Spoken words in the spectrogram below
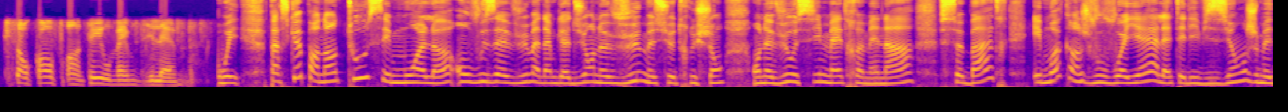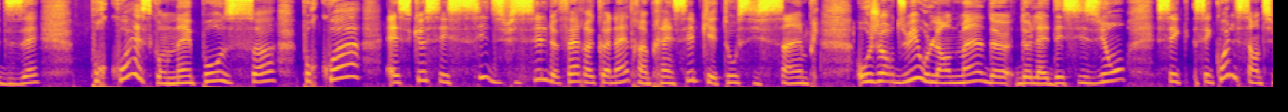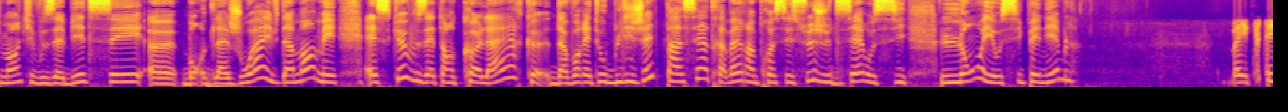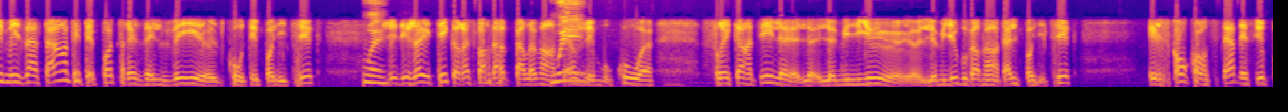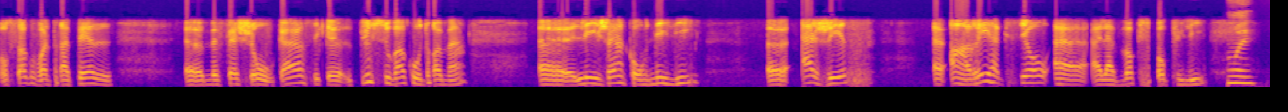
qui sont confrontés au même dilemme. Oui, parce que pendant tous ces mois-là, on vous a vu, Madame Gladu, on a vu Monsieur Truchon, on a vu aussi Maître Ménard se battre. Et moi, quand je vous voyais à la télévision, je me disais, pourquoi est-ce qu'on impose ça? Pourquoi est-ce que c'est si difficile de faire reconnaître un principe qui est aussi simple? Aujourd'hui, au lendemain de, de la décision, c'est, quoi le sentiment qui vous habite? C'est, euh, bon, de la joie, évidemment, mais est-ce que vous êtes en colère d'avoir été obligé de passer à travers un processus judiciaire aussi long et aussi pénible? Ben, écoutez, mes attentes n'étaient pas très élevées euh, côté politique. J'ai déjà été correspondante parlementaire. J'ai beaucoup euh, fréquenté le, milieu, euh, le milieu gouvernemental politique. Et ce qu'on constate, et c'est pour ça que votre appel euh, me fait chaud au cœur, c'est que plus souvent qu'autrement, les gens qu'on élit agissent en réaction à, la vox populi.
